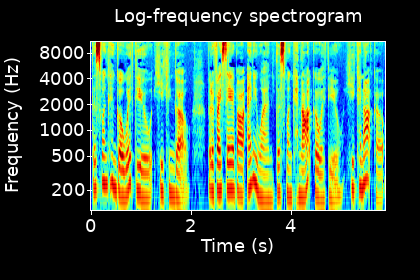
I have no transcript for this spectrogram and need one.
This one can go with you, he can go. But if I say about anyone, This one cannot go with you, he cannot go.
